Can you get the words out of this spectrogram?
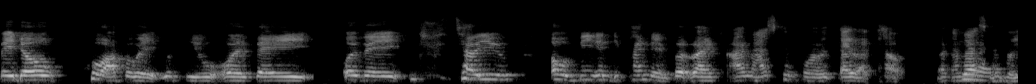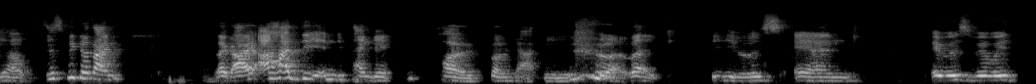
They don't cooperate with you, or they or they tell you oh, be independent, but like I'm asking for direct help. Like I'm yeah. asking for help just because I'm like I, I had the independent card thrown at me like years and it was really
